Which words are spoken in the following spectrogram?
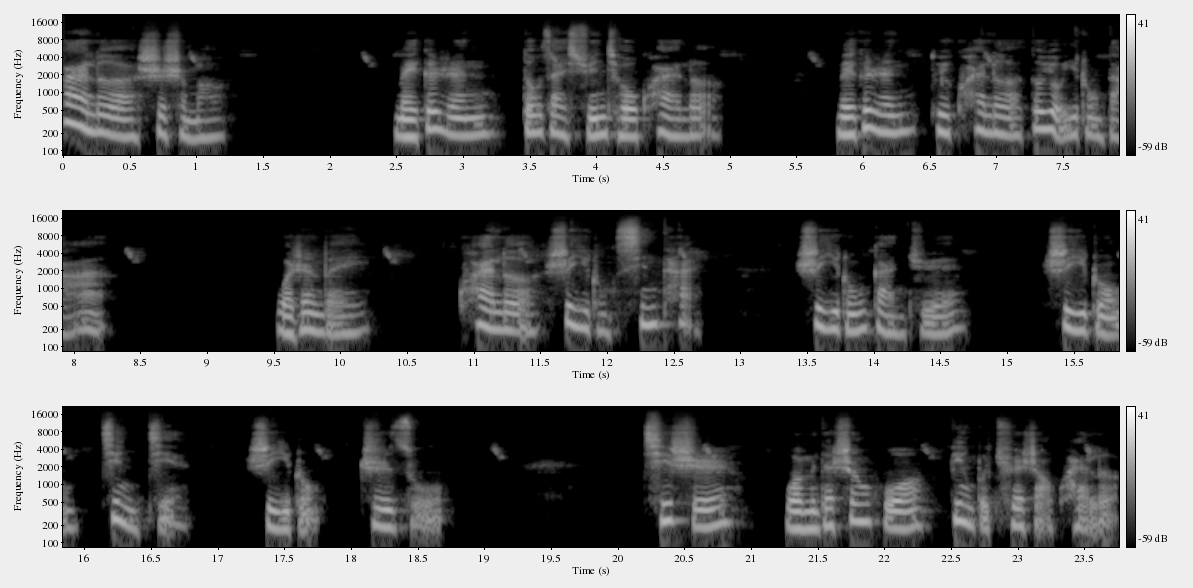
快乐是什么？每个人都在寻求快乐，每个人对快乐都有一种答案。我认为，快乐是一种心态，是一种感觉，是一种境界，是一种知足。其实，我们的生活并不缺少快乐，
